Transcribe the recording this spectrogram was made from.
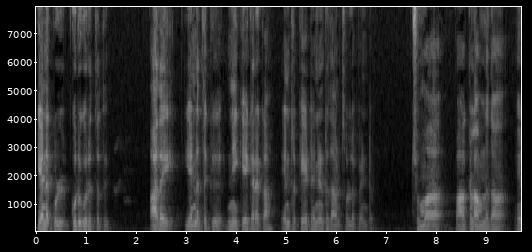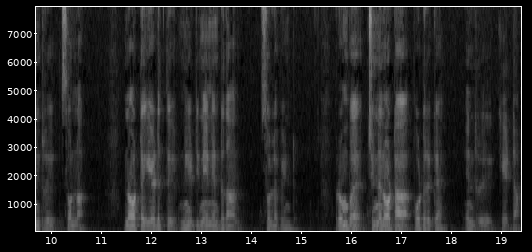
எனக்குள் குறுகுறுத்தது. அதை என்னத்துக்கு நீ கேட்குறக்கா? என்று கேட்டேன் என்று தான் சொல்ல வேண்டும். சும்மா பார்க்கலாம்னு தான் என்று சொன்னான் நோட்டை எடுத்து நீட்டினேன் என்று தான் சொல்ல வேண்டும். ரொம்ப சின்ன நோட்டா போட்டிருக்க? என்று கேட்டான்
